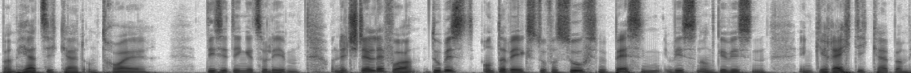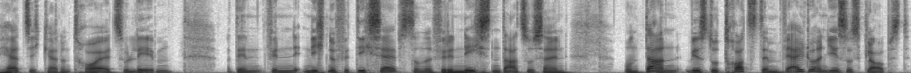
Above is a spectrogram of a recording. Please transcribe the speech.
Barmherzigkeit und Treue diese Dinge zu leben. Und jetzt stell dir vor, du bist unterwegs, du versuchst mit bestem Wissen und Gewissen in Gerechtigkeit, Barmherzigkeit und Treue zu leben, denn für, nicht nur für dich selbst, sondern für den Nächsten da zu sein. Und dann wirst du trotzdem, weil du an Jesus glaubst,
